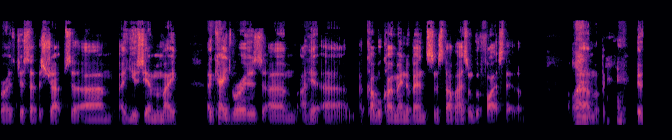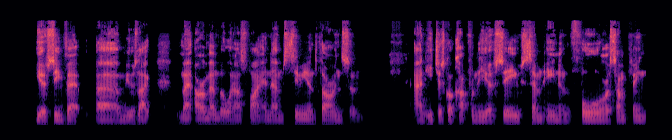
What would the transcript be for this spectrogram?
Warriors just had the straps at, um, at UCMMA. At Cage Warriors, um, I hit uh, a couple co-main events and stuff. I had some good fights there though. Um, UFC vet. Um, he was like, I remember when I was fighting um, Simeon Thoresen and he just got cut from the UFC. He was 17 and four or something,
